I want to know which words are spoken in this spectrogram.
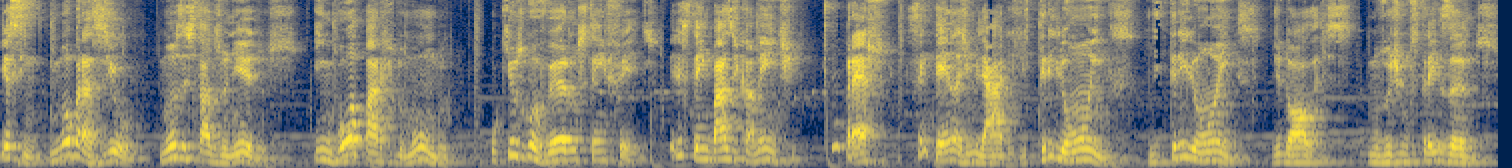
E assim, no Brasil, nos Estados Unidos, em boa parte do mundo, o que os governos têm feito? Eles têm basicamente impresso centenas de milhares, de trilhões, de trilhões de dólares nos últimos três anos.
